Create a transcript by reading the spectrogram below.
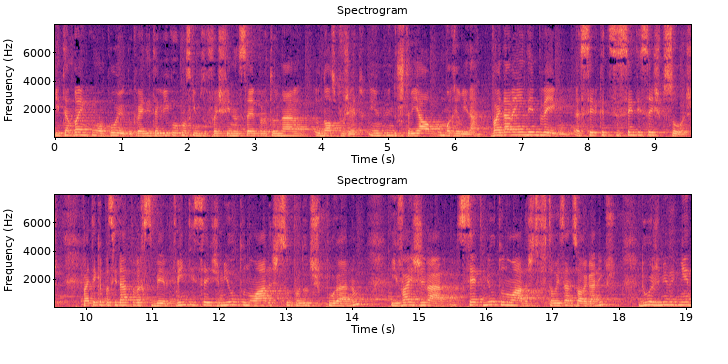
e também com o apoio do Crédito Agrícola conseguimos o fecho financeiro para tornar o nosso projeto industrial uma realidade. Vai dar ainda emprego a cerca de 66 pessoas. Vai ter capacidade para receber 36 mil toneladas de subprodutos por ano e vai gerar 7 mil toneladas de fertilizantes orgânicos, 2.500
